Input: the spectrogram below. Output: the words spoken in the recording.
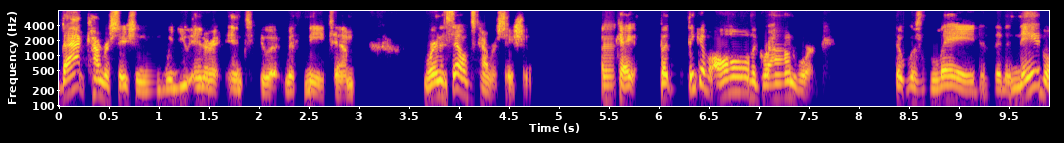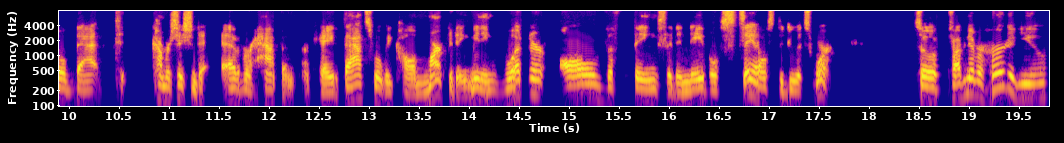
That conversation, when you enter into it with me, Tim, we're in a sales conversation. Okay. But think of all the groundwork that was laid that enabled that t- conversation to ever happen. Okay. That's what we call marketing, meaning what are all the things that enable sales to do its work? So if I've never heard of you,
